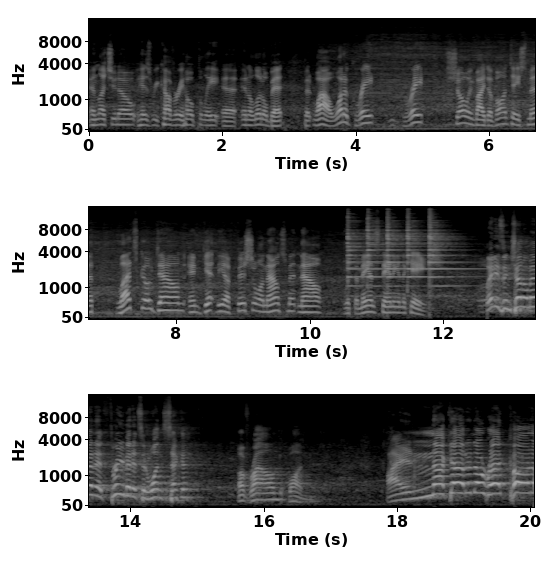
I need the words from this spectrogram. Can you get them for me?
and let you know his recovery hopefully uh, in a little bit. But wow, what a great, great showing by Devonte Smith. Let's go down and get the official announcement now with the man standing in the cage. Ladies and gentlemen, at three minutes and one second of round one, I knock out in the red corner,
